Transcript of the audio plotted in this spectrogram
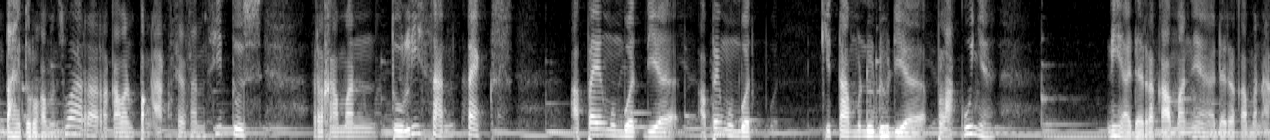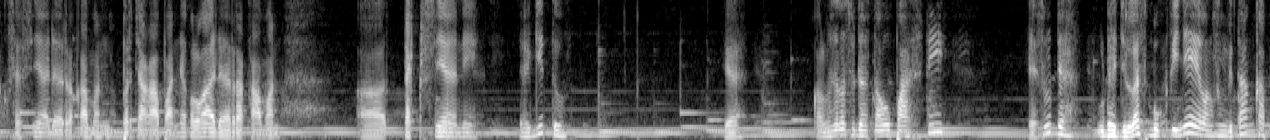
entah itu rekaman suara, rekaman pengaksesan situs, rekaman tulisan teks. Apa yang membuat dia apa yang membuat kita menuduh dia pelakunya? Nih ada rekamannya, ada rekaman aksesnya, ada rekaman percakapannya, kalau nggak ada rekaman uh, teksnya nih. Ya gitu. Ya. Kalau misalnya sudah tahu pasti ya sudah udah jelas buktinya ya langsung ditangkap.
